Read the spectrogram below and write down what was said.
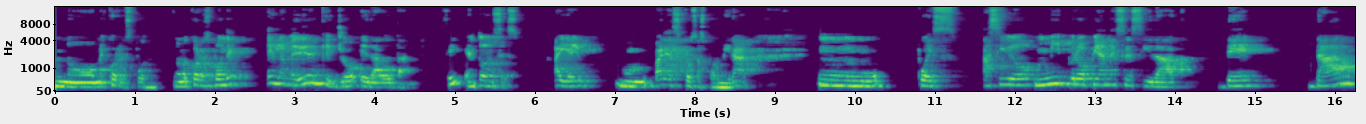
no me corresponde, no me corresponde en la medida en que yo he dado tanto, ¿sí? Entonces, ahí hay mm, varias cosas por mirar. Mm, pues ha sido mi propia necesidad de dar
